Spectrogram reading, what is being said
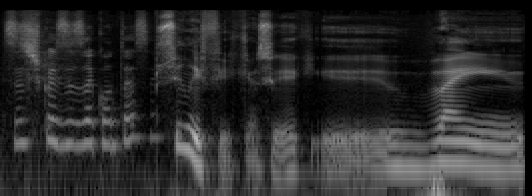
Se as coisas acontecem? Significa. Bem eh,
